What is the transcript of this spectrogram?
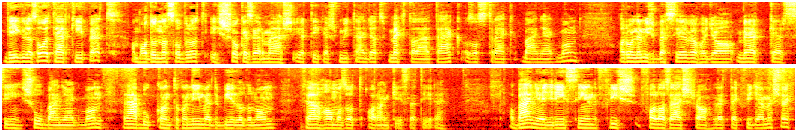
Végül az oltárképet, a Madonna szobrot és sok ezer más értékes műtárgyat megtalálták az osztrák bányákban, arról nem is beszélve, hogy a Merkerszi sóbányákban rábukkantak a német birodalom felhalmozott aranykészletére. A bánya egy részén friss falazásra lettek figyelmesek,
